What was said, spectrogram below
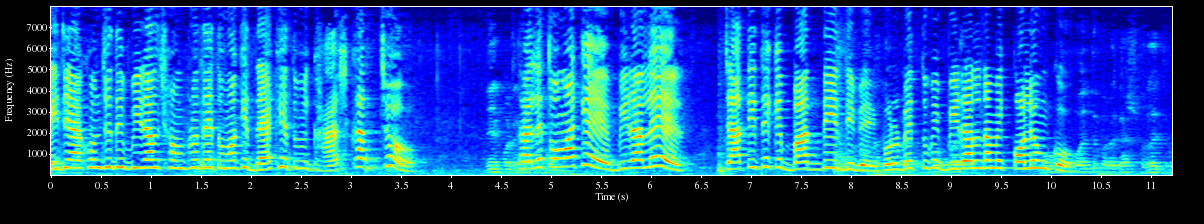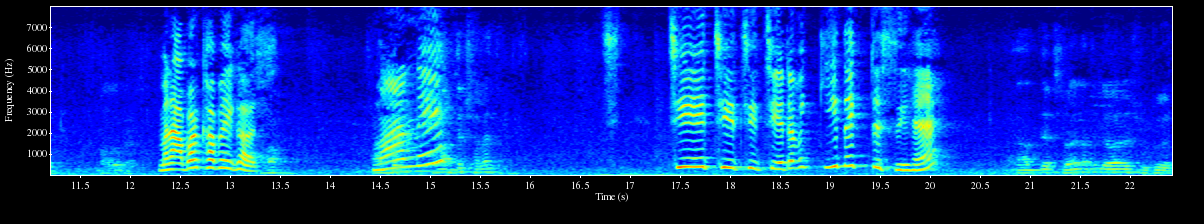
এই যে এখন যদি বিড়াল সম্প্রদায় তোমাকে দেখে তুমি ঘাস খাচ্ছ তাহলে তোমাকে বিড়ালের জাতি থেকে বাদ দিয়ে দিবে। বলবে তুমি বিড়াল নামে কলঙ্ক। মানে আবার খাবে এই ঘাস? মানে? ছি ছি ছি ছি এটা আমি কি দেখতেছি হ্যাঁ? হয়ে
